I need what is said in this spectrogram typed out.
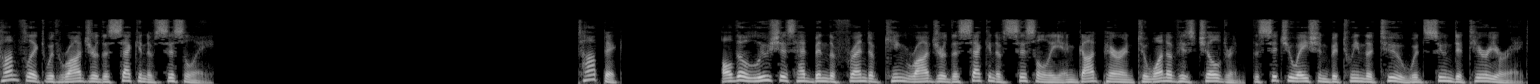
Conflict with Roger II of Sicily Although Lucius had been the friend of King Roger II of Sicily and godparent to one of his children, the situation between the two would soon deteriorate.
